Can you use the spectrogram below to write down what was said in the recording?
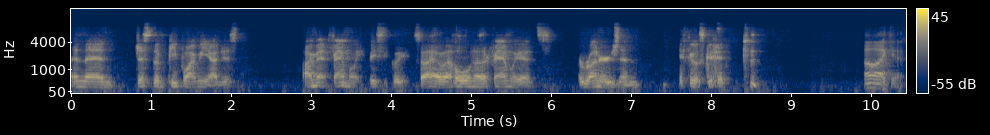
And then just the people I meet, I just, I met family basically. So I have a whole another family that's runners and it feels good. I like it.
